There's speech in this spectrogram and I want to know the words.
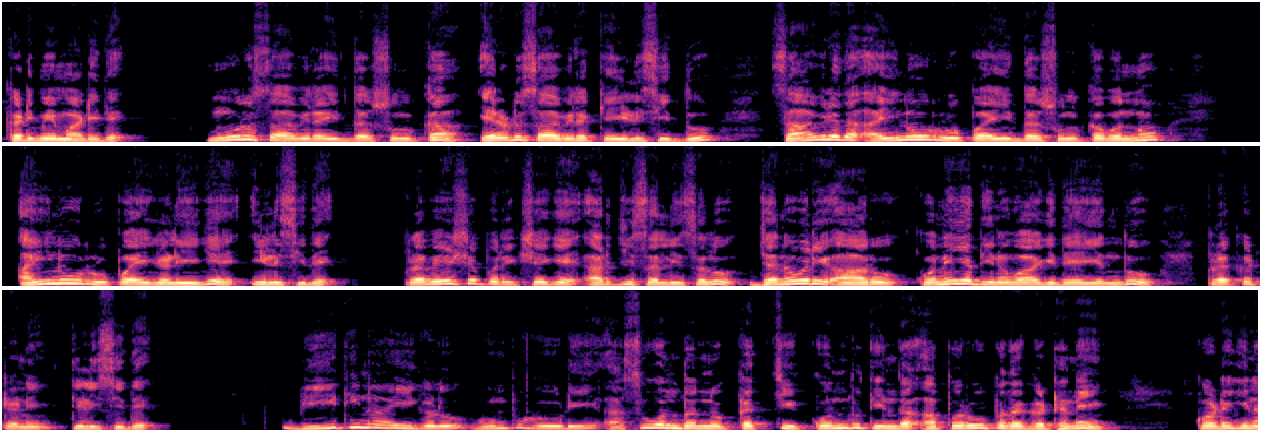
ಕಡಿಮೆ ಮಾಡಿದೆ. ಮೂರು ಸಾವಿರ ಇದ್ದ ಶುಲ್ಕ ಎರಡು ಸಾವಿರಕ್ಕೆ ಇಳಿಸಿದ್ದು, ಸಾವಿರದ ಐನೂರು ರೂಪಾಯಿ ಇದ್ದ ಶುಲ್ಕವನ್ನು ಐನೂರು ರೂಪಾಯಿಗಳಿಗೆ ಇಳಿಸಿದೆ. ಪ್ರವೇಶ ಪರೀಕ್ಷೆಗೆ ಅರ್ಜಿ ಸಲ್ಲಿಸಲು ಜನವರಿ ಆರು ಕೊನೆಯ ದಿನವಾಗಿದೆ ಎಂದು ಪ್ರಕಟಣೆ ತಿಳಿಸಿದೆ. ಬೀದಿ ನಾಯಿಗಳು ಗುಂಪುಗೂಡಿ ಹಸುವೊಂದನ್ನು ಕಚ್ಚಿ ಕೊಂದು ತಿಂದ ಅಪರೂಪದ ಘಟನೆ ಕೊಡಗಿನ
